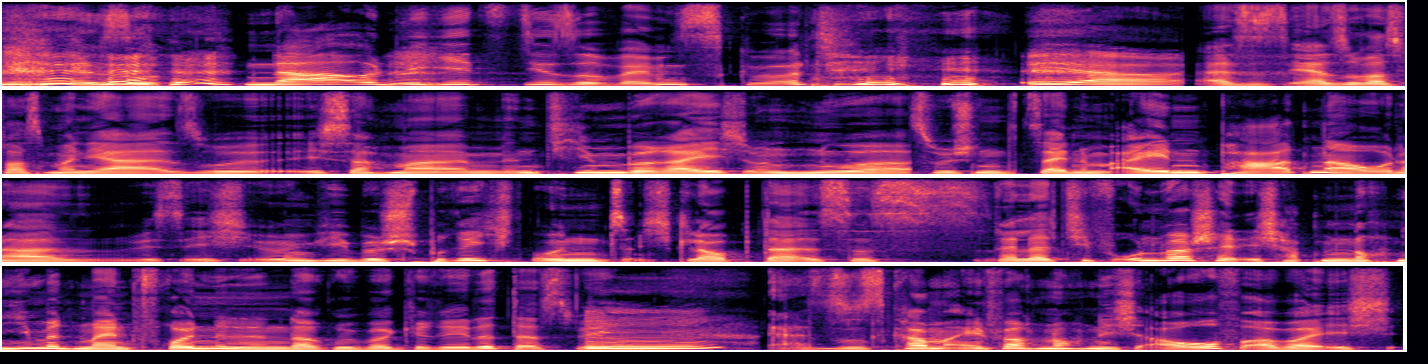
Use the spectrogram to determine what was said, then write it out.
also, na, und wie geht's dir so beim Squirting? ja. Also, es ist eher sowas, was man ja so, ich sag mal, im intimen Bereich und nur zwischen seinem einen Partner oder, wie ich, irgendwie bespricht. Und ich glaube, da ist es relativ unwahrscheinlich. Ich habe noch nie mit meinen Freundinnen darüber geredet, deswegen, mhm. also es kam einfach noch nicht auf, aber ich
